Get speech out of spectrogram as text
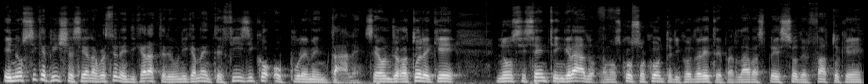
e non si capisce se è una questione di carattere unicamente fisico oppure mentale. Se è un giocatore che non si sente in grado, l'anno scorso Conte, ricorderete, parlava spesso del fatto che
